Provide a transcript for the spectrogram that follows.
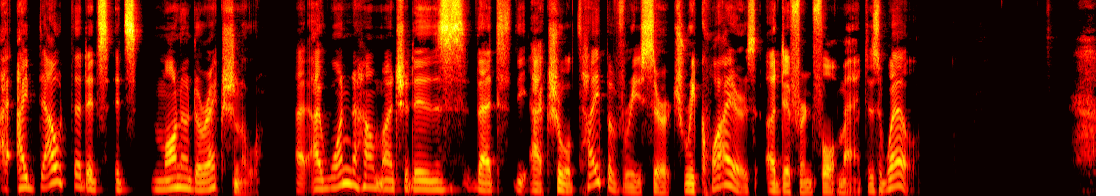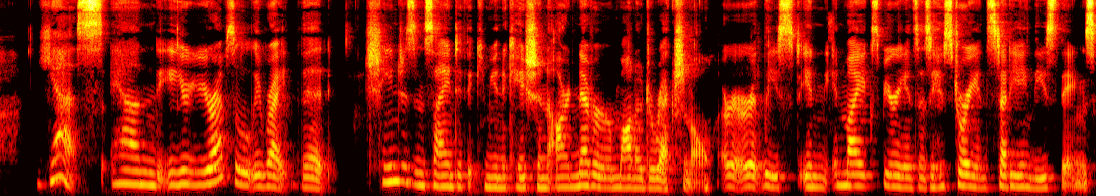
I, I doubt that it's it's monodirectional I wonder how much it is that the actual type of research requires a different format as well. Yes, and you're, absolutely right that changes in scientific communication are never monodirectional, or, or, at least in, in my experience as a historian studying these things,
